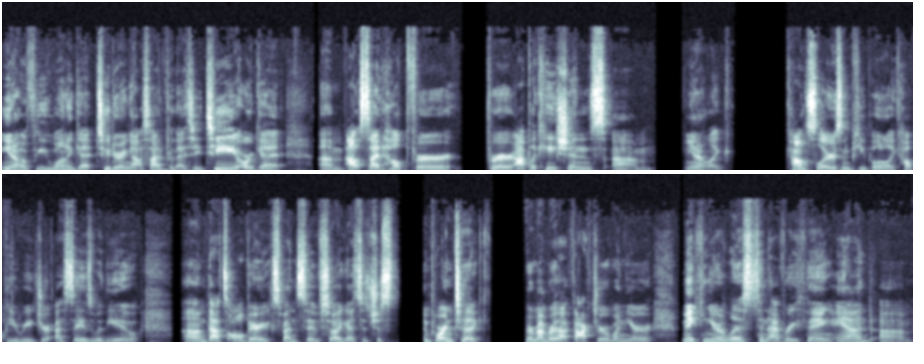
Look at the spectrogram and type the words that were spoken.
you know if you want to get tutoring outside for the SAT or get um, outside help for for applications, um, you know like counselors and people to like help you read your essays with you, um, that's all very expensive. So I guess it's just important to remember that factor when you're making your list and everything and um,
